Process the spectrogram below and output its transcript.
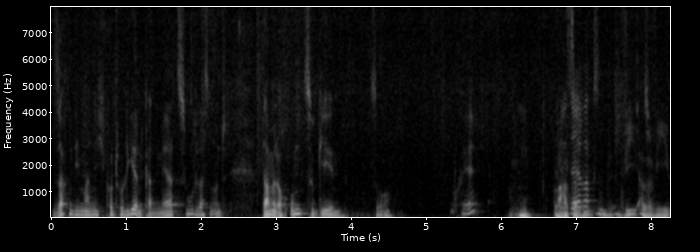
Sachen, die man nicht kontrollieren kann, mehr zulassen und damit auch umzugehen. So. Okay. Aber hast sehr erwachsen. Wie, also wie,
